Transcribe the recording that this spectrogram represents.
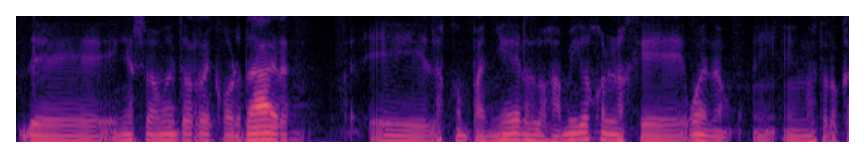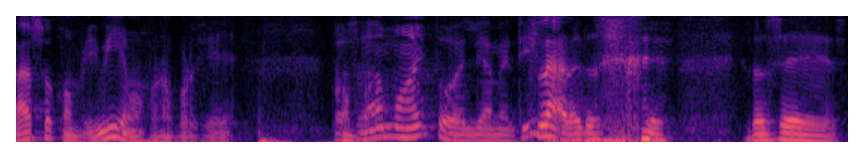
de en ese momento recordar eh, los compañeros, los amigos con los que, bueno, en, en nuestro caso convivíamos, bueno, porque... Pasábamos ahí todo el día metido. Claro, entonces... entonces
